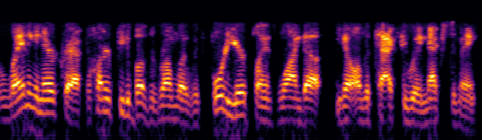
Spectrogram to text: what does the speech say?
landing an aircraft 100 feet above the runway with 40 airplanes lined up, you know, on the taxiway next to me,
